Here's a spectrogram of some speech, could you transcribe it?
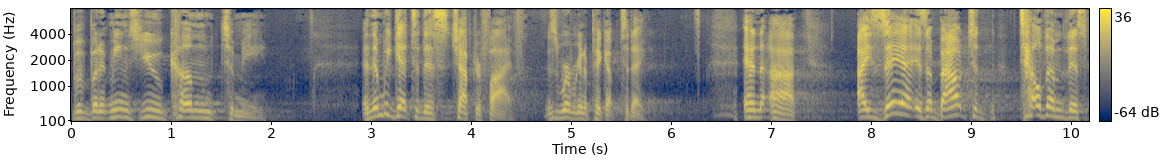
but, but it means you come to me. And then we get to this chapter 5. This is where we're going to pick up today. And uh, Isaiah is about to tell them this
